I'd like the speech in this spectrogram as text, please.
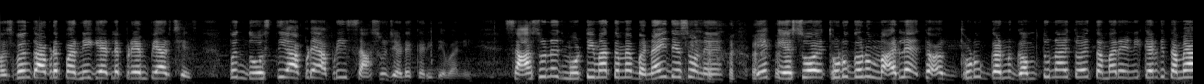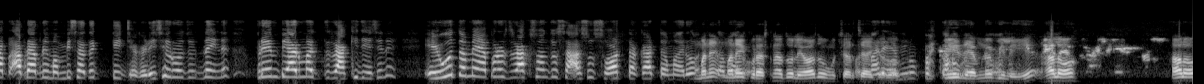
હસબન્ડ તો આપણે પરની ગયા એટલે પ્રેમ પ્યાર છે જ. પણ દોસ્તી આપણે આપણી સાસુ જડે કરી દેવાની. સાસુને જ મોટીમાં તમે બનાવી દેશો ને એ કેસો થોડું ઘણું એટલે થોડું ઘણું ગમતું ના હોય તો તમારે એની કારણ કે તમે આપણે આપણી મમ્મી સાથે ઝઘડી છે રોજ નહીં ને પ્રેમ પ્યારમાં રાખી દે છે ને એવું તમે એપ્રોચ રાખશો ને તો સાસુ સો ટકા તમારો મને મને એક પ્રશ્ન તો લેવા દો હું ચર્ચા કરું. પ્લીઝ એમનો બી લઈએ. હાલો હાલો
